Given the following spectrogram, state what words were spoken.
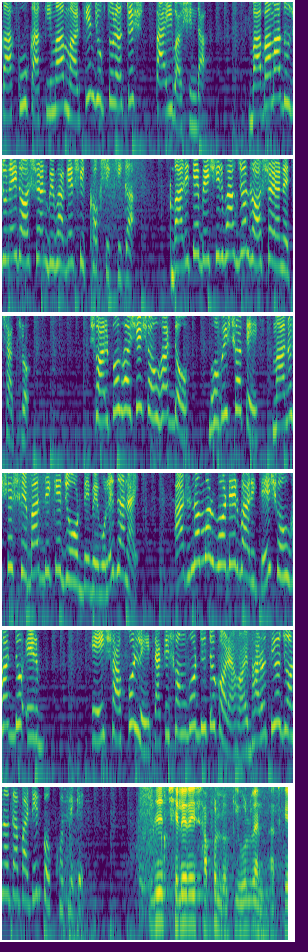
কাকু, কাকিমা, মার্কিন যুক্তরাষ্ট্রের স্থায়ী বাসিন্দা। বাবা মা দুজনেই রসায়ন বিভাগের শিক্ষক, শিক্ষিকা। বাড়িতে বেশিরভাগ জন রসায়নের ছাত্র। স্বল্পভাষী সৌহার্দ্য ভবিষ্যতে মানুষের সেবার দিকে জোর দেবে বলে জানায়। আট নম্বর ওয়ার্ডের বাড়িতে সৌহার্দ্য এর এই সাফল্যে তাকে সংবর্ধিত করা হয় ভারতীয় জনতা পার্টির পক্ষ থেকে। যে ছেলের এই সাফল্য কি বলবেন? আজকে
